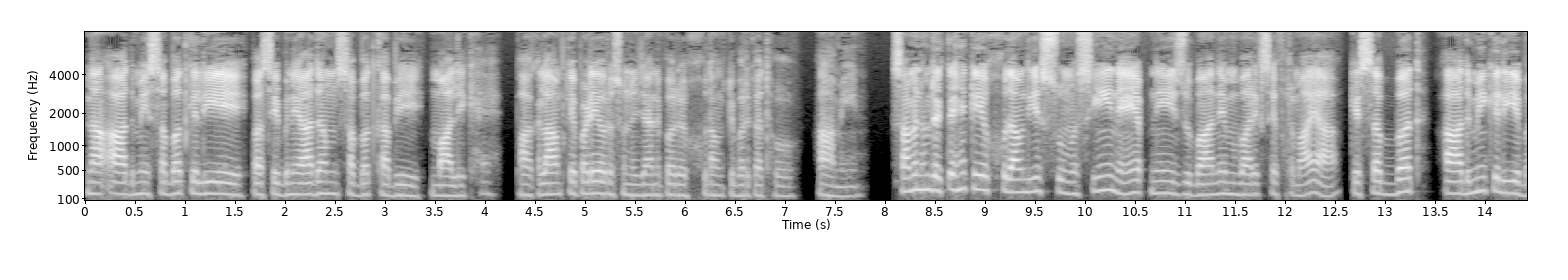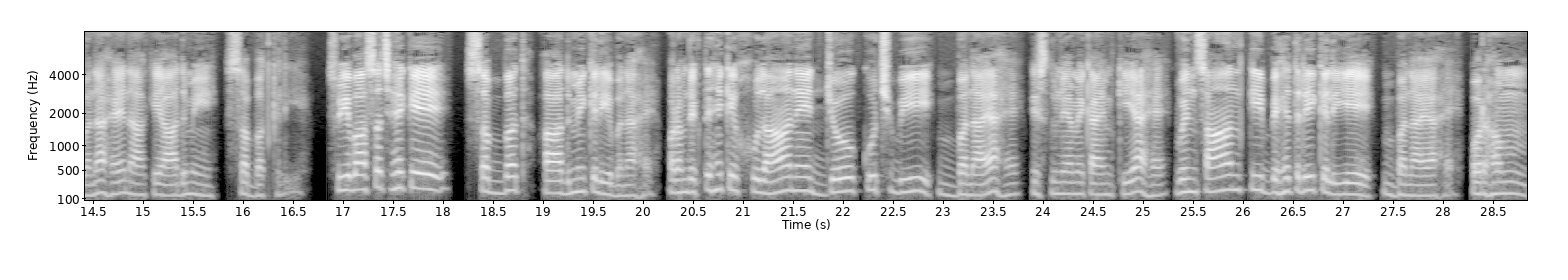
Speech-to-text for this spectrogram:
نہ آدمی سبت کے لیے، بس ابن آدم سبت کا بھی مالک ہے۔ پاکلام کے پڑے اور سنے جانے پر خدا کی برکت ہو۔ آمین۔ سامن، ہم دیکھتے ہیں کہ خدا مسیح نے اپنی زبان مبارک سے فرمایا کہ سبت آدمی کے لیے بنا ہے، نہ کہ آدمی سبت کے لیے۔ سو یہ بات سچ ہے کہ سبت آدمی کے لیے بنا ہے اور ہم دیکھتے ہیں کہ خدا نے جو کچھ بھی بنایا ہے، اس دنیا میں قائم کیا ہے، وہ انسان کی بہتری کے لیے بنایا ہے۔ اور ہم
